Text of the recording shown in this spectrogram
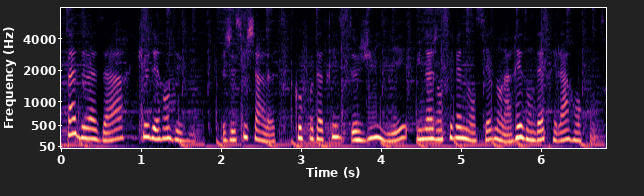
pas de hasard, que des rendez-vous. Je suis Charlotte, cofondatrice de Juillet, une agence événementielle dont la raison d'être est la rencontre.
